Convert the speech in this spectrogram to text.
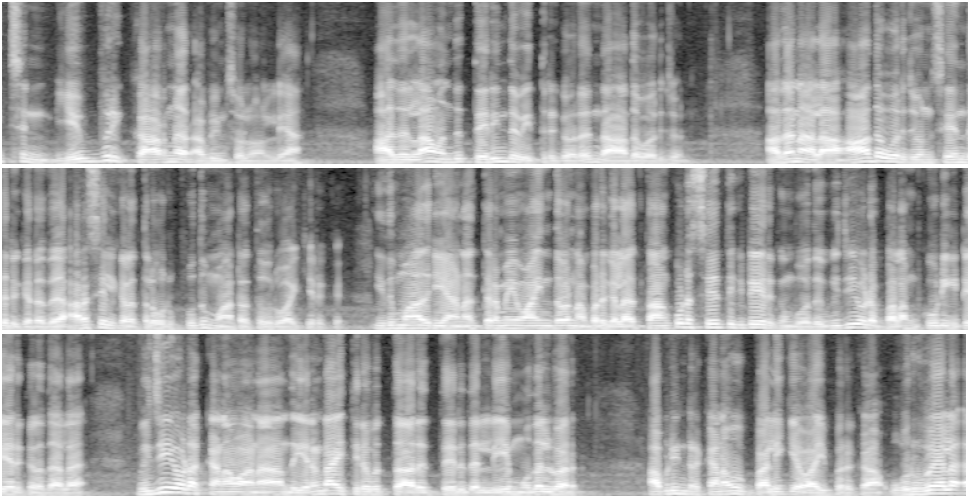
ஈச் அண்ட் எவ்ரி கார்னர் அப்படின்னு சொல்லுவோம் இல்லையா? அதெல்லாம் வந்து தெரிந்து வைத்திருக்கிறவர் இந்த ஆதவர்ஜுன். அதனால் ஆதவ் அர்ஜுன் சேர்ந்திருக்கிறது அரசியல் களத்தில் ஒரு புது மாற்றத்தை உருவாக்கியிருக்கு. இது மாதிரியான திறமை வாய்ந்த நபர்களை தான் கூட சேர்த்துக்கிட்டே இருக்கும்போது விஜயோட பலம் கூடிக்கிட்டே இருக்கிறதால விஜயோட கனவான அந்த இரண்டாயிரத்தி இருபத்தாறு தேர்தல்லையே முதல்வர் அப்படின்ற கனவு பலிக்க வாய்ப்பு இருக்கா? ஒருவேளை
